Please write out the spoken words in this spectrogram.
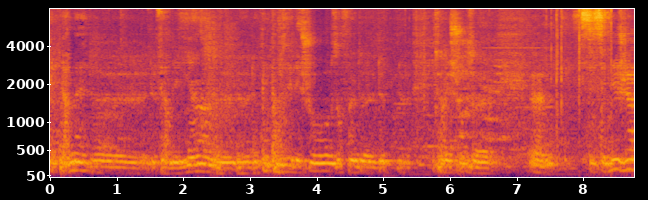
elle permet de, faire des liens, de, composer des choses, enfin de, faire les choses. c'est déjà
